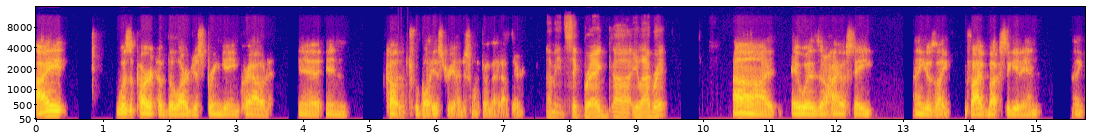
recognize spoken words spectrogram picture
I was a part of the largest spring game crowd in, in college football history. I just want to throw that out there. I mean, sick brag. Uh, elaborate. Uh, it was at Ohio State. I think it was like five bucks to get in. I think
